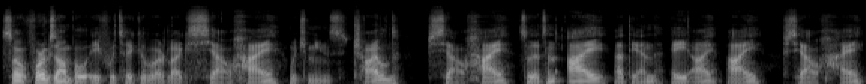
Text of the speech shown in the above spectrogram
So, for example, if we take a word like xiao hai, which means child, xiao hai, so that's an i at the end, ai, i, xiao hai.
